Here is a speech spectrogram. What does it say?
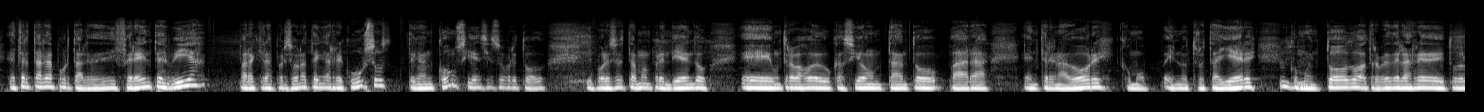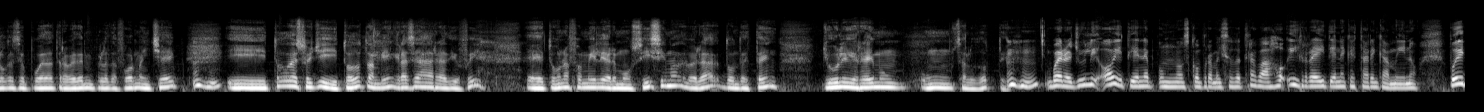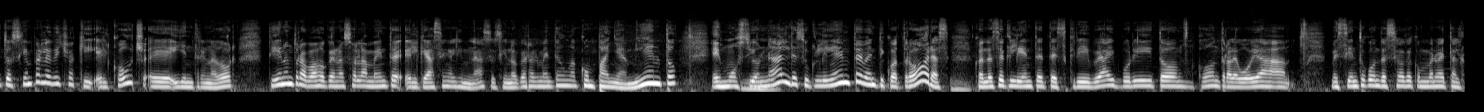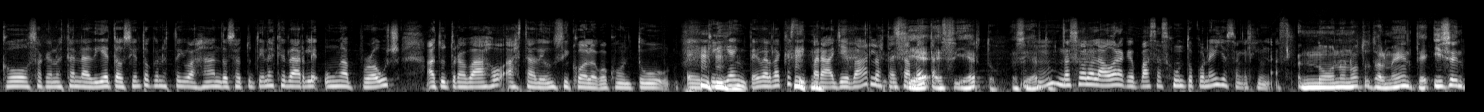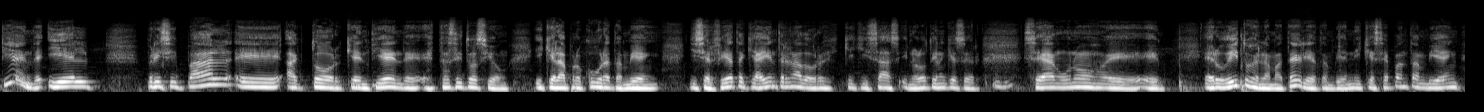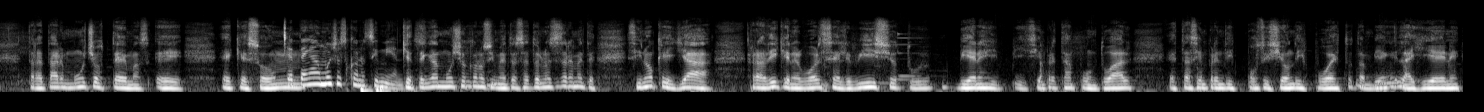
es tratar de aportar de diferentes vías para que las personas tengan recursos, tengan conciencia sobre todo. Y por eso estamos emprendiendo eh, un trabajo de educación tanto para entrenadores como en nuestros talleres, como en todo, a través de las redes y todo lo que se pueda, a través de mi plataforma InShape. Y todo eso, y todo también gracias a Radio Fit. Eh, toda una familia hermosísima, de verdad, donde estén Julie y Raymond, un saludote. Ujú. Bueno, Julie hoy tiene unos compromisos de trabajo y Rey tiene que estar en camino. Purito, siempre le he dicho aquí, el coach eh, y entrenador tiene un trabajo que no es solamente el que hace en el gimnasio, sino que realmente es un acompañamiento emocional de su cliente 24 horas. Cuando ese cliente te escribe, ay, Purito, contra, le voy a, me siento con deseo de comerme tal cosa que no está en la dieta o siento que no estoy bajando. O sea, tú tienes que darle un approach a tu trabajo hasta de un psicólogo con tu eh, cliente, ¿verdad que sí? Para llevarlo hasta esa Sí, meta. es cierto, es cierto. No es solo la hora que pasas junto con ellos en el gimnasio. No, no, no, totalmente. Y se entiende. Y el principal eh, actor que entiende esta situación y que la procura también, Giselle, fíjate que hay entrenadores que quizás, y no lo tienen que ser, sean unos eh, eh, eruditos en la materia también y que sepan también tratar muchos temas que son... Que tengan muchos conocimientos. Que tengan mucho conocimiento, exacto, no necesariamente, sino que ya radiquen el buen servicio, tú vienes y, y siempre estás puntual, estás siempre en disposición, dispuesto también, la higiene,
